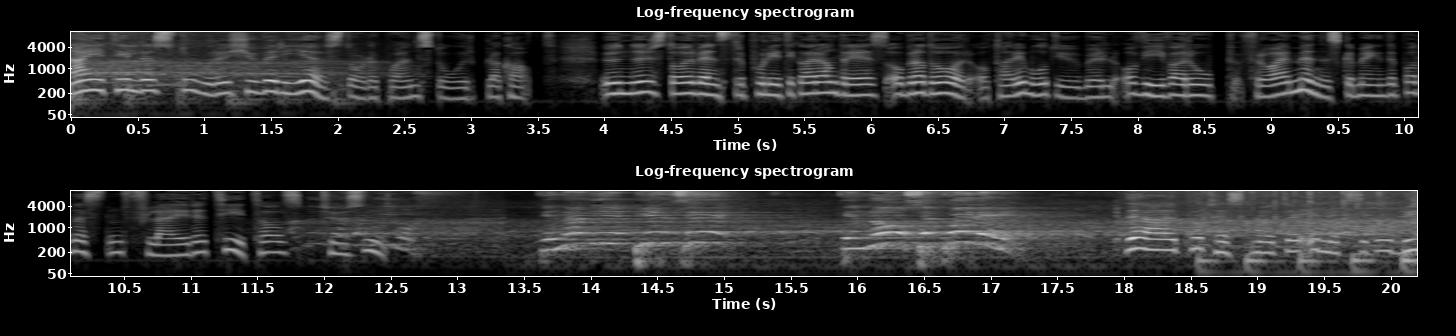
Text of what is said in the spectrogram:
Nei til det store tjuveriet, står det på en stor plakat. Under står venstrepolitiker Andres Obrador og tar imot jubel og vivarop fra ei menneskemengde på nesten flere titalls tusen. Que nadie. Det er protestmøte i Mexico by,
